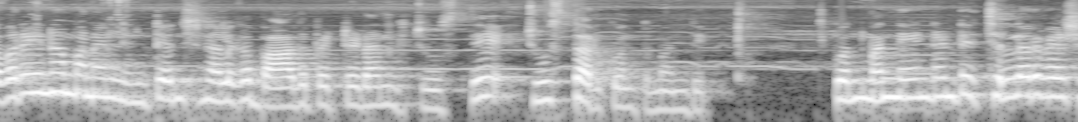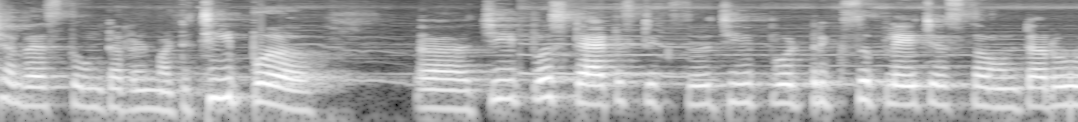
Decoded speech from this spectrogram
ఎవరైనా మనల్ని ఇంటెన్షనల్గా బాధ పెట్టడానికి చూస్తే చూస్తారు కొంతమంది. కొంతమంది ఏంటంటే చిల్లర వేషాలు వేస్తూ ఉంటారనమాట cheap cheap statistics cheap tricks play చేస్తూ ఉంటారు.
